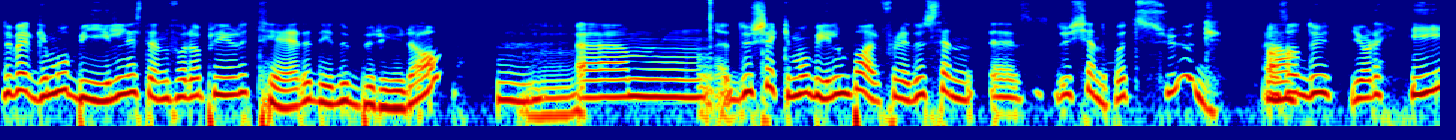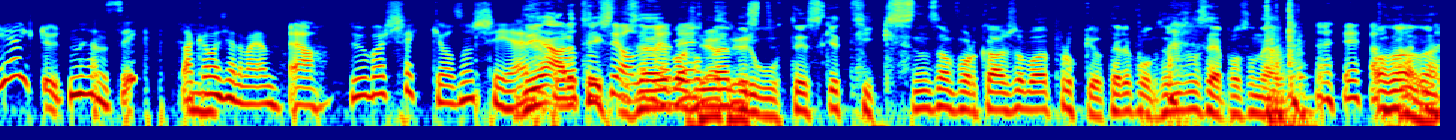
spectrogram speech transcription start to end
Du velger mobilen istedenfor å prioritere de du bryr deg om. Mm. Um, du sjekker mobilen bare fordi du, send, eh, du kjenner på et sug. Ja. Altså, du gjør det helt uten hensikt. Der kan jeg kjenne meg igjen. Ja, Du vil bare sjekke hva som skjer Det er det tristeste. Bare sånn. Nevrotiske tiksen som folk har, som bare plukker opp telefonen sin og så ser på sånn ned. Og så, nei.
